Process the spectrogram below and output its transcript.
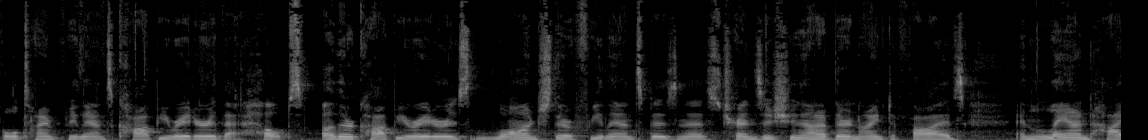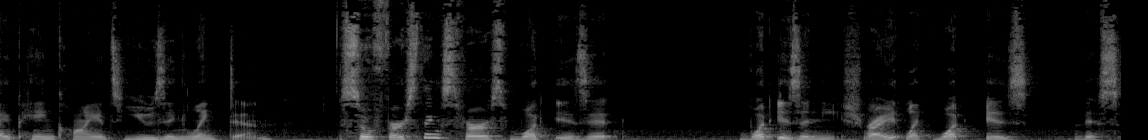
full time freelance copywriter that helps other copywriters launch their freelance business, transition out of their nine to fives, and land high paying clients using LinkedIn. So, first things first, what is it? What is a niche, right? Like, what is this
